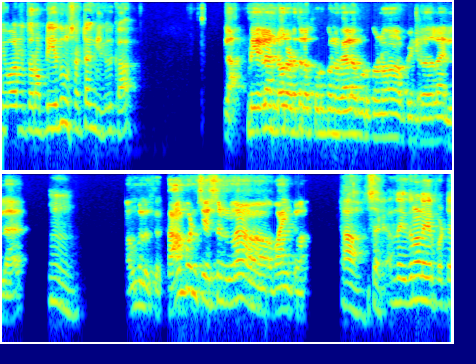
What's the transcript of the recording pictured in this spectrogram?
நிவாரணம் தரும். அப்படி எதுவும் சட்டங்கள் இருக்கா? இல்ல அப்படியெல்லாம் இன்னொரு இடத்துல கொடுக்கணும் வேலை கொடுக்கணும் அப்படின்றதெல்லாம் இல்ல. அவங்களுக்கு காம்பன்சேஷன்லாம் வாங்கிக்கலாம். ஆ சரி. அந்த இதனால ஏற்பட்ட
